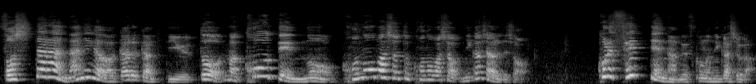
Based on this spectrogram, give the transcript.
そしたら何がわかるかっていうと、まあ、交点のこの場所とこの場所、2箇所あるでしょ。これ接点なんです、この2箇所が。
